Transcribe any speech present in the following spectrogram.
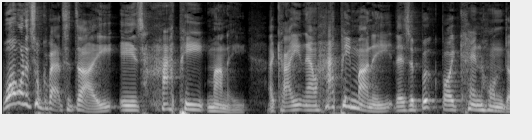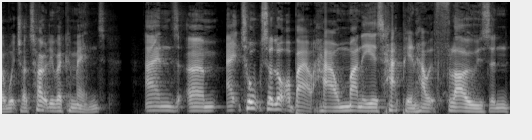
what I want to talk about today is happy money. Okay, now happy money. There's a book by Ken Honda which I totally recommend, and um, it talks a lot about how money is happy and how it flows and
